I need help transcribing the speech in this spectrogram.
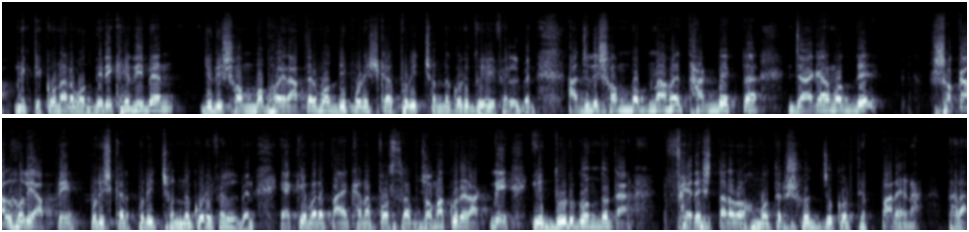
আপনি একটি কোনার মধ্যে রেখে দিবেন। যদি সম্ভব হয় রাতের মধ্যে পরিষ্কার, পরিচ্ছন্ন করে ধুয়ে ফেলবেন। আর যদি সম্ভব না হয় থাকবে একটা জায়গার মধ্যে সকাল হলে আপনি পরিষ্কার পরিচ্ছন্ন করে ফেলবেন। একেবারে পায়খানা, প্রস্রাব জমা করে রাখলে এই দুর্গন্ধটা ফেরেশতারা রহমতের সহ্য করতে পারে না, তারা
